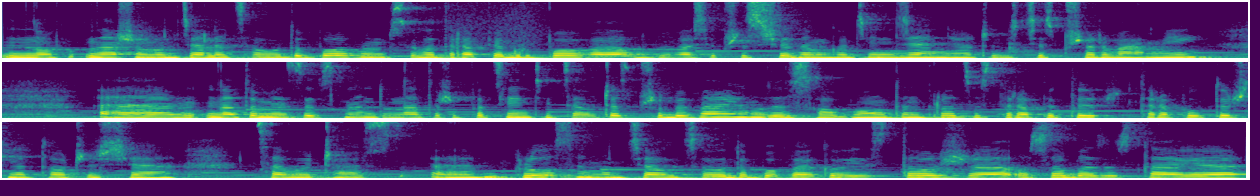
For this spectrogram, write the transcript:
no, w naszym oddziale całodobowym psychoterapia grupowa odbywa się przez 7 godzin dziennie, oczywiście z przerwami. Natomiast ze względu na to, że pacjenci cały czas przebywają ze sobą, ten proces terapeutycz- terapeutyczny toczy się cały czas. Em, Plusem oddziału całodobowego jest to, że osoba zostaje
